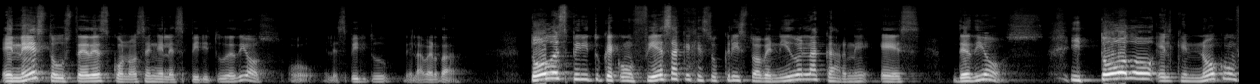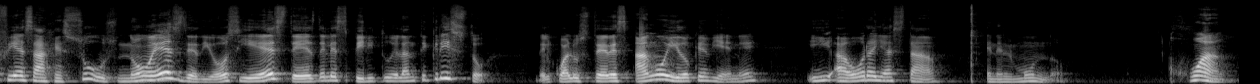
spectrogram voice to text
En esto ustedes conocen el Espíritu de Dios o el Espíritu de la verdad. Todo espíritu que confiesa que Jesucristo ha venido en la carne es de Dios. Y todo el que no confiesa a Jesús no es de Dios y este es del espíritu del anticristo, del cual ustedes han oído que viene y ahora ya está en el mundo. Juan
